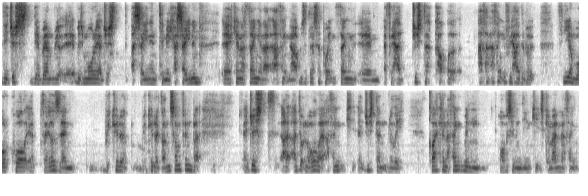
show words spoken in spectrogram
they just they weren't really. It was more of just a signing to make a signing uh, kind of thing, and I, I, think that was a disappointing thing. Um, if we had just a couple, of, I, I think if we had about three or more quality players, then we could have we could have done something. But it just I, I don't know. Like I think it just didn't really click, and I think when obviously when Dean Keates came in, I think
